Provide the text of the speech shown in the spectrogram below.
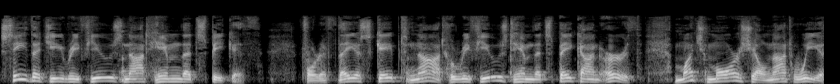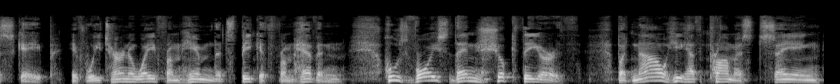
See that ye refuse not him that speaketh. For if they escaped not who refused him that spake on earth, much more shall not we escape, if we turn away from him that speaketh from heaven, whose voice then shook the earth. But now he hath promised, saying,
